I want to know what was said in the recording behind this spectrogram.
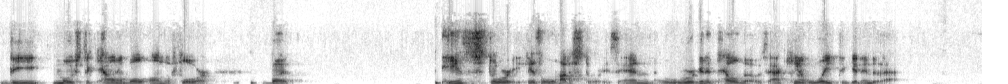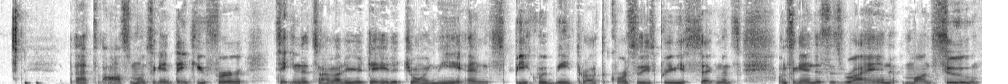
the most accountable on the floor. But he has a story. He has a lot of stories, and we're going to tell those. I can't wait to get into that. That's awesome. Once again, thank you for taking the time out of your day to join me and speak with me throughout the course of these previous segments. Once again, this is Ryan Monsu.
